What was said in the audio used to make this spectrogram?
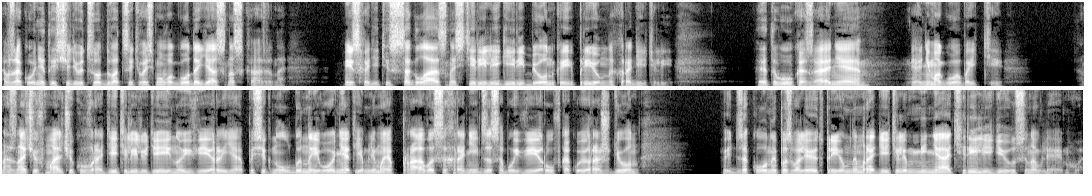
В законе 1928 года ясно сказано — исходить из согласности религии ребенка и приемных родителей. Этого указания я не могу обойти. Назначив мальчику в родители людей иной веры, я посягнул бы на его неотъемлемое право сохранить за собой веру, в какой рожден, ведь законы позволяют приемным родителям менять религию усыновляемого.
